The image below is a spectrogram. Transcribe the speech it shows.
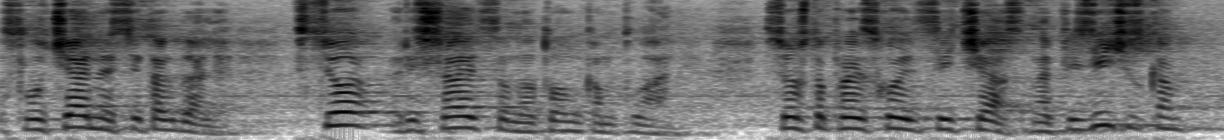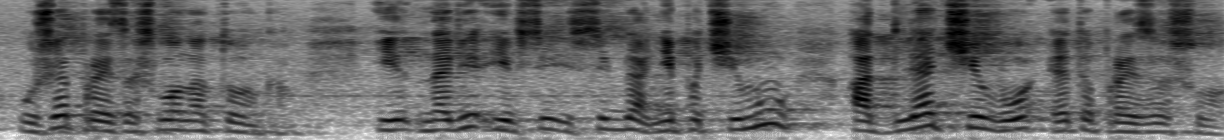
случайность и так далее. Все решается на тонком плане. Все, что происходит сейчас на физическом, уже произошло на тонком. И, и всегда не почему, а для чего это произошло.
